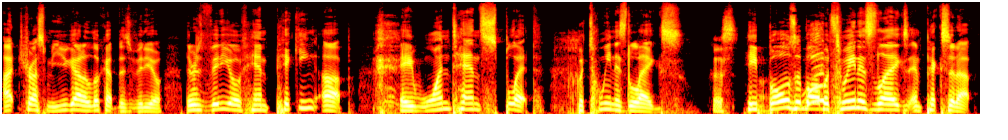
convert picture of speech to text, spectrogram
Uh, trust me, you got to look up this video. There's video of him picking up a 110 split between his legs. He bowls a ball between his legs and picks it up.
